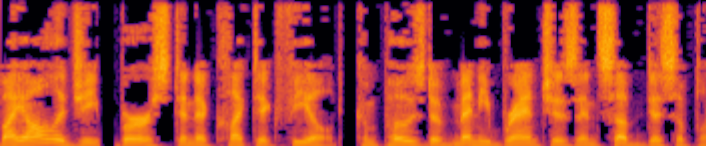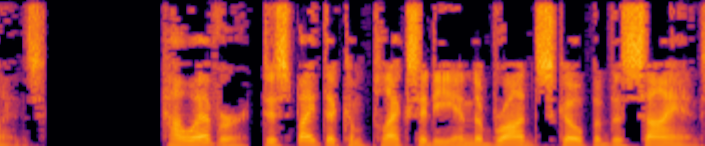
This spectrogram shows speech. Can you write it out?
Biology, burst and eclectic field, composed of many branches and sub-disciplines. However, despite the complexity and the broad scope of the science,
